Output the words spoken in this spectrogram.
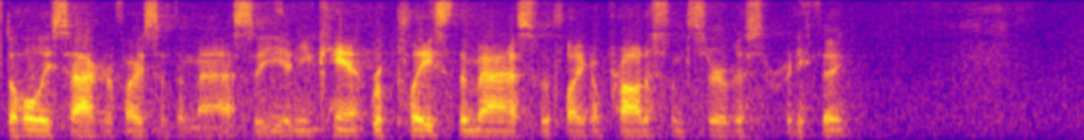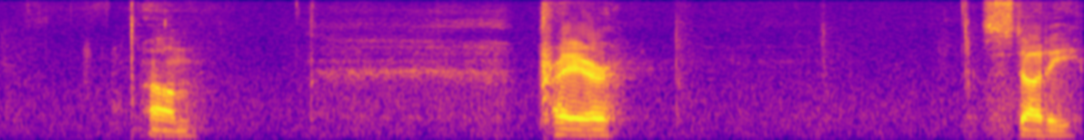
the holy sacrifice of the Mass. And you can't replace the Mass with like a Protestant service or anything. Um, prayer, study.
